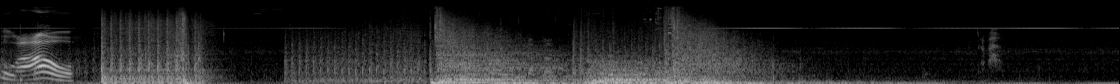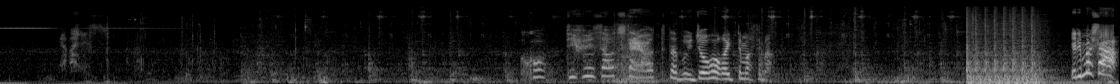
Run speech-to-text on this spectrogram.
わおここディフェンサー落ちたよって多分情報が言ってます今。やりました！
